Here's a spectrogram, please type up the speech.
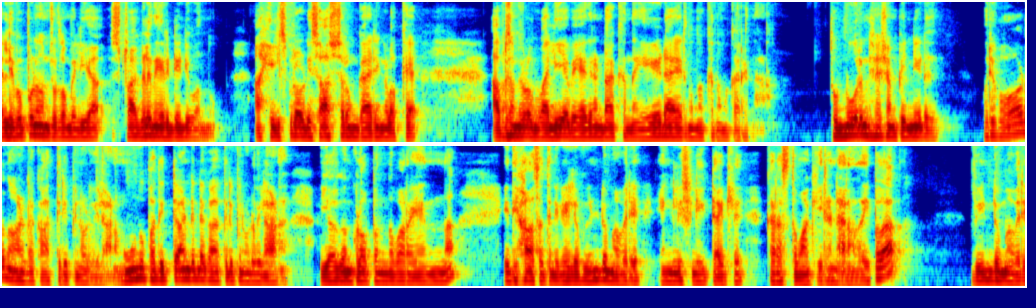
ലിവർപൂളിനെ സംബന്ധിച്ചിടത്തോളം വലിയ സ്ട്രഗിൾ നേരിടേണ്ടി വന്നു. ആ ഹിൽസ്ബ്രോ ഡിസാസ്റ്ററും കാര്യങ്ങളൊക്കെ അവരെ സംബന്ധിച്ചോളം വലിയ വേദന ഉണ്ടാക്കുന്ന ഏടായിരുന്നു എന്നൊക്കെ നമുക്കറിയുന്നതാണ്. തൊണ്ണൂറിന് ശേഷം പിന്നീട് ഒരുപാട് നാളുടെ കാത്തിരിപ്പിനൊടുവിലാണ് മൂന്ന് പതിറ്റാണ്ടിന്റെ കാത്തിരിപ്പിനൊടുവിലാണ് യോഗം ക്ലോപ്പ് എന്ന് പറയുന്ന ഇതിഹാസത്തിന്റെ കീഴിൽ വീണ്ടും അവർ ഇംഗ്ലീഷ് ലീഗ് ടൈറ്റിൽ കരസ്ഥമാക്കിയിട്ടുണ്ടായിരുന്നത്. ഇപ്പോൾ വീണ്ടും അവർ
